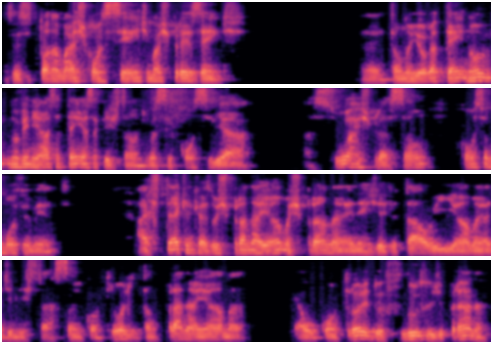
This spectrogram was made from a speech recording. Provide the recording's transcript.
Você se torna mais consciente, mais presente. É, então, no yoga tem, no, no vinyasa tem essa questão de você conciliar a sua respiração com o seu movimento. As técnicas, os pranayamas, prana é energia vital e yama é administração e controle. Então, pranayama é o controle do fluxo de prana.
